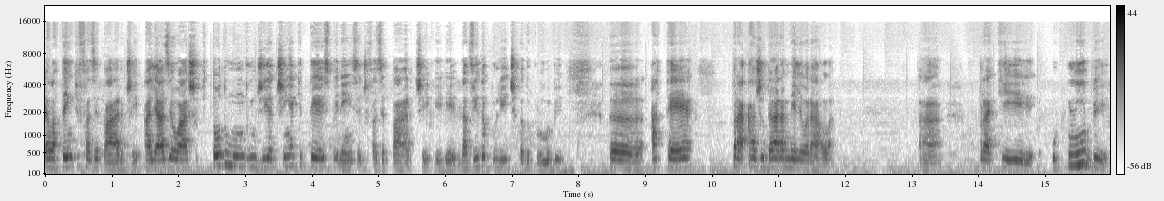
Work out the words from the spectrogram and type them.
ela tem que fazer parte. Aliás, eu acho que todo mundo um dia tinha que ter a experiência de fazer parte da vida política do clube, uh, até para ajudar a melhorá-la para que o clube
